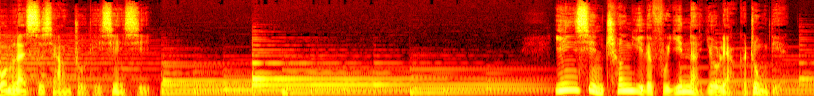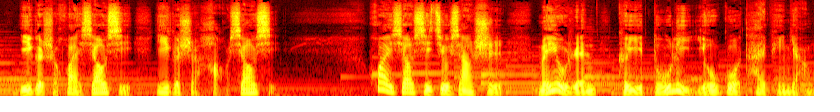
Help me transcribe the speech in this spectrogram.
我们来思想主题信息：因信称义的福音呢，有两个重点。一个是坏消息，一个是好消息。坏消息就像是没有人可以独立游过太平洋，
